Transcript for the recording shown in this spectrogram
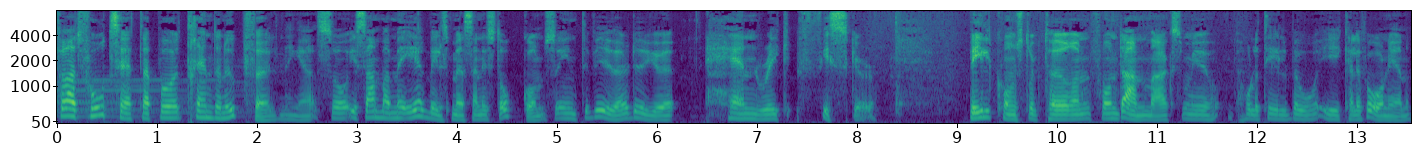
För att fortsätta på trenden uppföljningar så i samband med elbilsmässan i Stockholm så intervjuade du ju Henrik Fisker. Bilkonstruktören från Danmark som ju håller till bor i Kalifornien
